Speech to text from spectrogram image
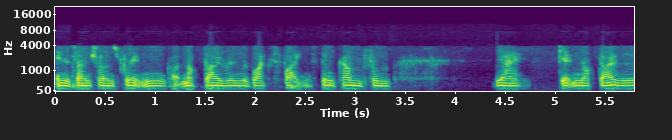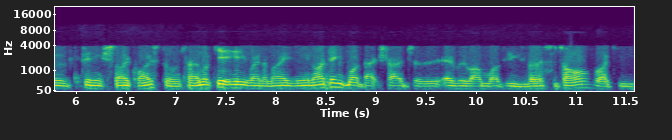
in the Sunshine Sprint and got knocked over in the Blacks fight and still come from you know, getting knocked over to finish so close to him. So look, yeah, he went amazing, and I think what that showed to everyone was he's versatile. Like he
